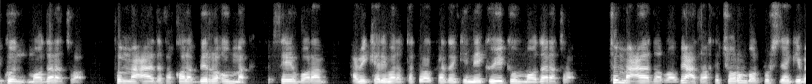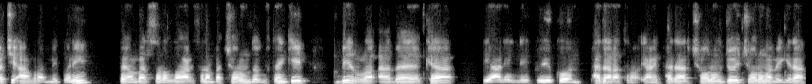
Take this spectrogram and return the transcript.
کن مادرت را. ثم عاد فقال بر امك سه بارم همین کلمه را تکرار کردن که نیکی کن مادرت را. ثم عاد الرابعه. وقت چهارم بار پرسیدن که به چی امر می‌کنی؟ پیامبر صلی الله علیه و سلم بعد چهارم دا گفتن که بر اباک. یعنی نیکی کن پدرت را. یعنی پدر چهارم جای چهارم میگیره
